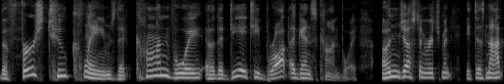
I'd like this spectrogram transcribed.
the first two claims that Convoy, uh, that DAT brought against Convoy, unjust enrichment, it does not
